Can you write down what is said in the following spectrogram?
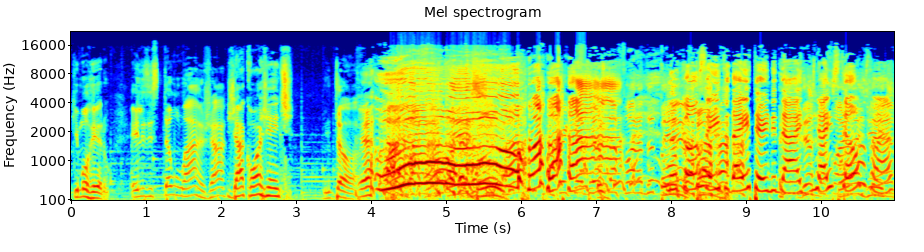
que morreram, eles estão lá já. Já com a gente. Então, Porque Deus tá fora do No tempo. conceito da eternidade, Deus já tá estamos lá.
